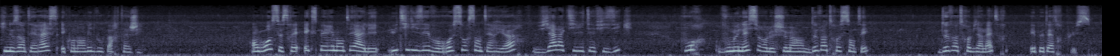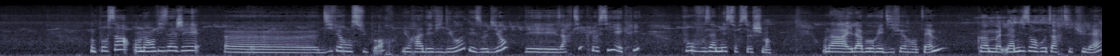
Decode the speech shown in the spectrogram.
qui nous intéresse et qu'on a envie de vous partager. En gros, ce serait expérimenter à aller utiliser vos ressources intérieures via l'activité physique pour vous mener sur le chemin de votre santé, de votre bien-être et peut-être plus. Donc pour ça, on a envisagé euh, différents supports. Il y aura des vidéos, des audios, des articles aussi écrits pour vous amener sur ce chemin. On a élaboré différents thèmes comme la mise en route articulaire,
